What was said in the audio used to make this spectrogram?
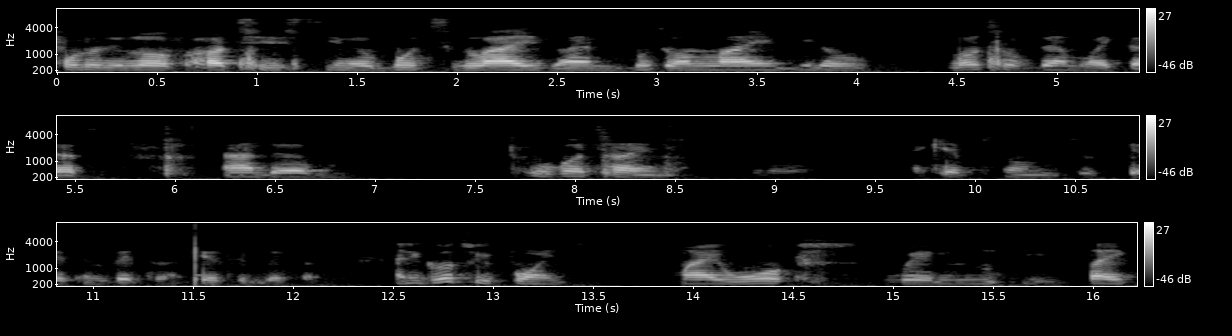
followed a lot of artists, you know, both live and both online, you know, lots of them like that. And um, over time, you know, I kept on just getting better, getting better. And it got to a point, my works were like,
